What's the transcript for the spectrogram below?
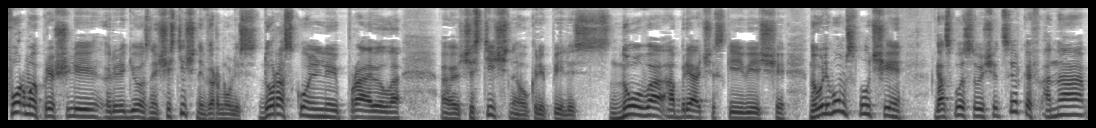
формы пришли религиозные, частично вернулись до раскольные правила, э, частично укрепились новообрядческие вещи, но в любом случае господствующая церковь, она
